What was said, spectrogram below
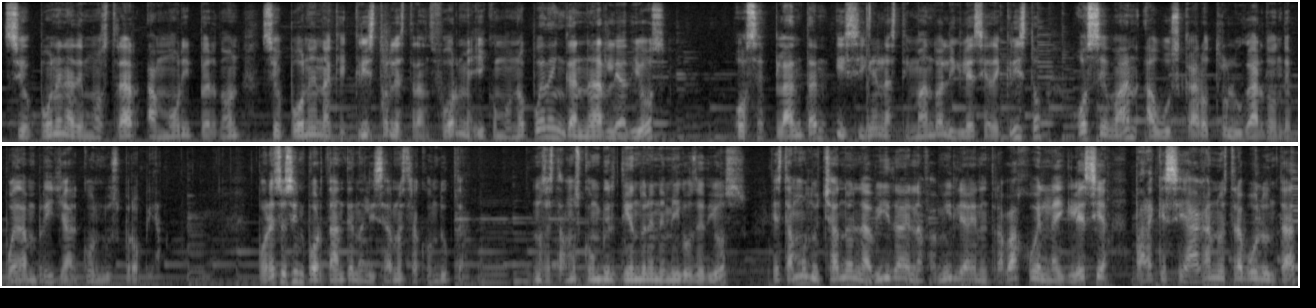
se oponen a demostrar amor y perdón, se oponen a que Cristo les transforme y como no pueden ganarle a Dios, o se plantan y siguen lastimando a la iglesia de Cristo, o se van a buscar otro lugar donde puedan brillar con luz propia. Por eso es importante analizar nuestra conducta. ¿Nos estamos convirtiendo en enemigos de Dios? Estamos luchando en la vida, en la familia, en el trabajo, en la iglesia, para que se haga nuestra voluntad.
